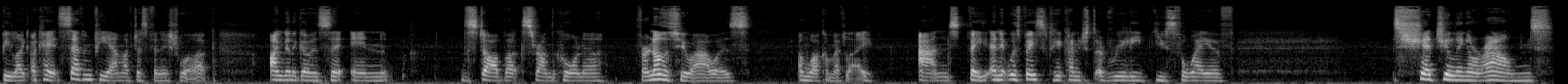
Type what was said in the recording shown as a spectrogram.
be like, okay, it's 7 p.m., I've just finished work. I'm going to go and sit in the Starbucks around the corner for another two hours and work on my play. And, and it was basically kind of just a really useful way of scheduling around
